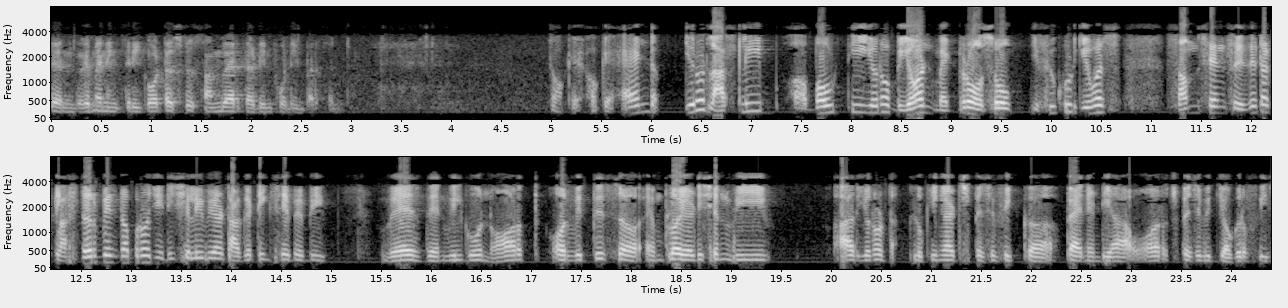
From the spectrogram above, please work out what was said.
and remaining three quarters to somewhere 13-14%. Okay, okay. And, you know, lastly, about the, you know, beyond metro, so if you could give us some sense, is it a cluster-based approach? Initially, we are targeting, say, maybe west, then we'll go north, or with this uh, employee addition, we are, you know, looking at specific uh, pan-India or specific geographies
